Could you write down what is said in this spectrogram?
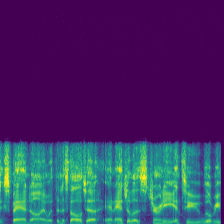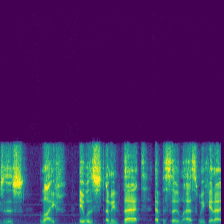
expand on with the nostalgia and Angela's journey into Will Reeves's life. It was i mean that episode last week and i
